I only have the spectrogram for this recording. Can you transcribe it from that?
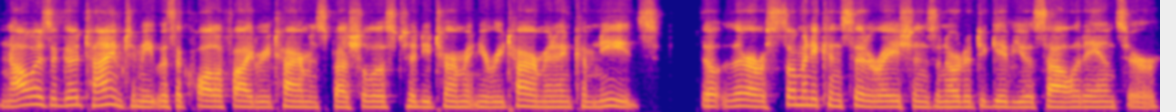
Now is a good time to meet with a qualified retirement specialist to determine your retirement income needs. There are so many considerations in order to give you a solid answer,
